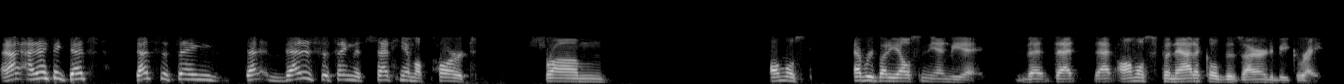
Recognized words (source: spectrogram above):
And I, and I think that's that's the thing that that is the thing that set him apart from almost everybody else in the NBA. That that that almost fanatical desire to be great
